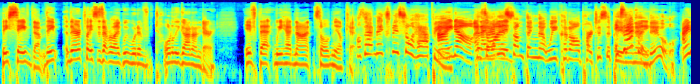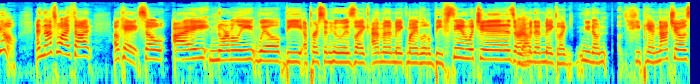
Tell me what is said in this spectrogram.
they saved them. They there are places that were like we would have totally gone under if that we had not sold meal kits. Well, that makes me so happy. I know, and I that is wanted- something that we could all participate Exactly. in and do. I know. And that's why I thought, okay, so I normally will be a person who is like, I'm going to make my little beef sandwiches or I'm going to make like, you know, sheet pan nachos.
